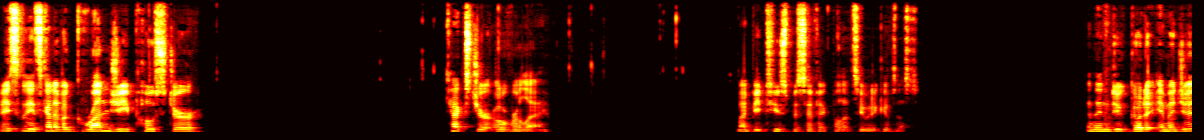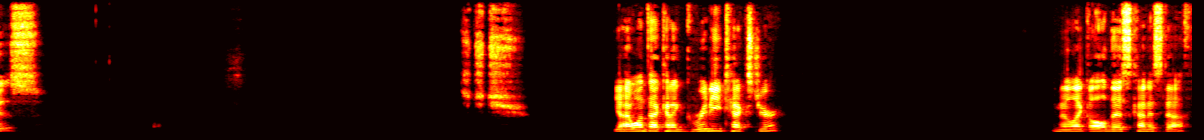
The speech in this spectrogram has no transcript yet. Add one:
Basically, it's kind of a grungy poster texture overlay. Might be too specific, but let's see what it gives us. And then do go to images. Yeah, I want that kind of gritty texture. You know, like all this kind of stuff.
